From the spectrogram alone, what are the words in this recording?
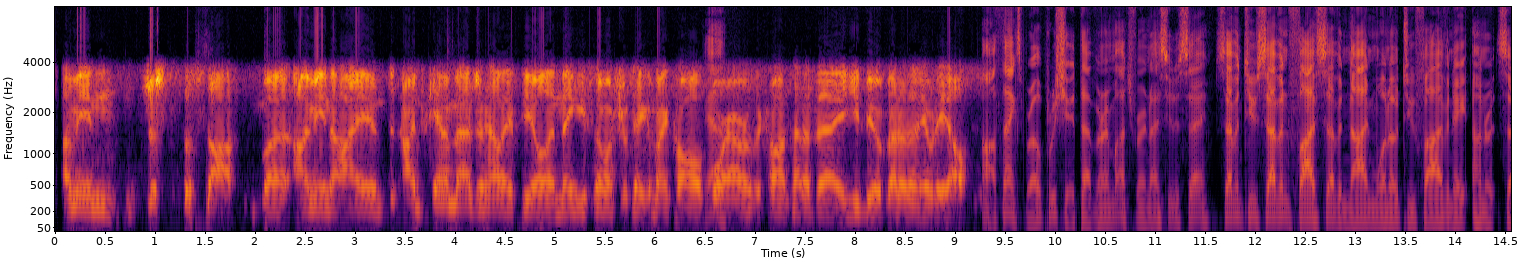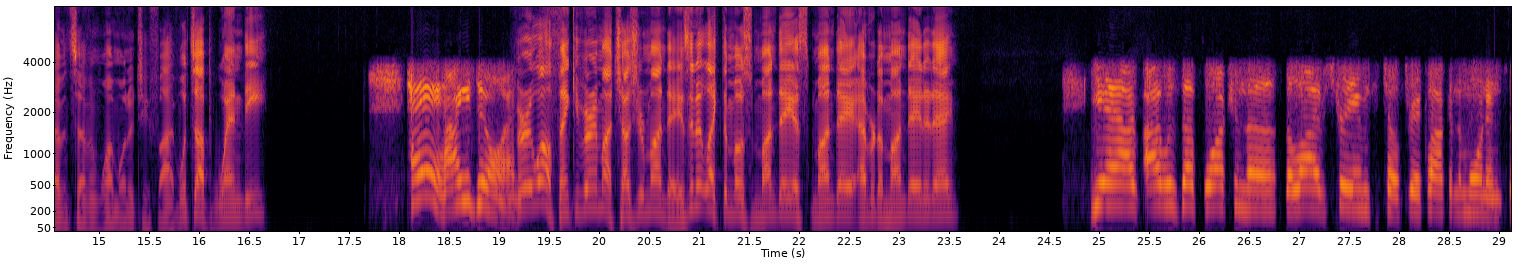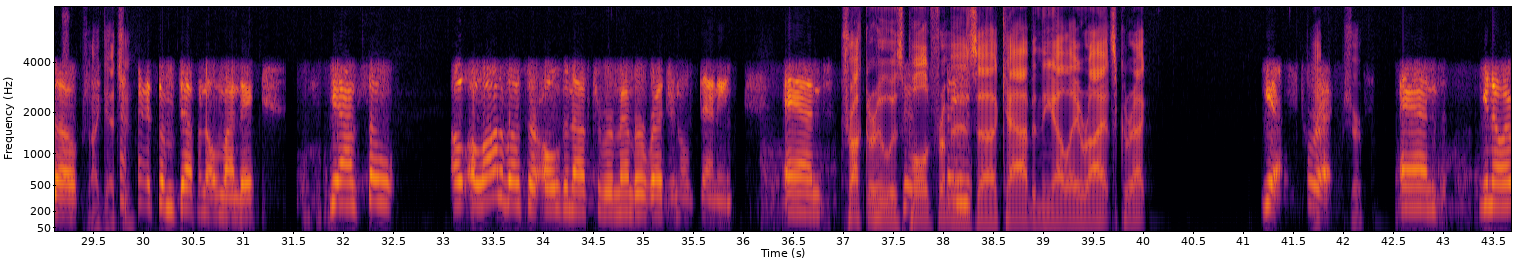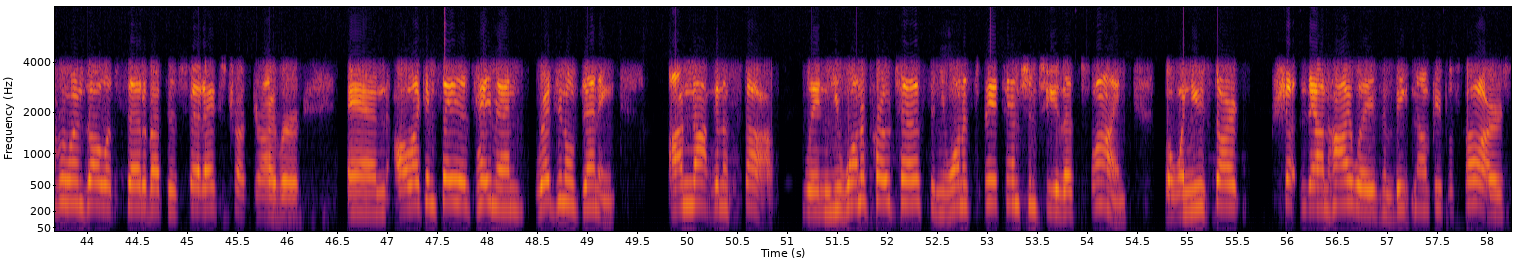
I mean, just the stuff. But I mean, I I can't imagine how they feel. And thank you so much for taking my call. Yeah. Four hours of content a day. You do it better than anybody else. Oh, thanks, bro. Appreciate that very much. Very nice of you to say. 727 579 1025 and 800 771 1025. What's up, Wendy? Hey, how you doing? Very well. Thank you very much. How's your Monday? Isn't it like the most Mondayest Monday ever to Monday today? Yeah, I, I was up watching the the live streams till three o'clock in the morning, so I get you. it's a definite Monday. Yeah, so a, a lot of us are old enough to remember Reginald Denny, and Trucker who was pulled from thing- his uh, cab in the LA riots, correct? yes, correct. Yeah, sure. And you know, everyone's all upset about this FedEx truck driver, and all I can say is, hey, man, Reginald Denny, I'm not going to stop. When you want to protest and you want us to pay attention to you, that's fine. But when you start shutting down highways and beating on people's cars,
